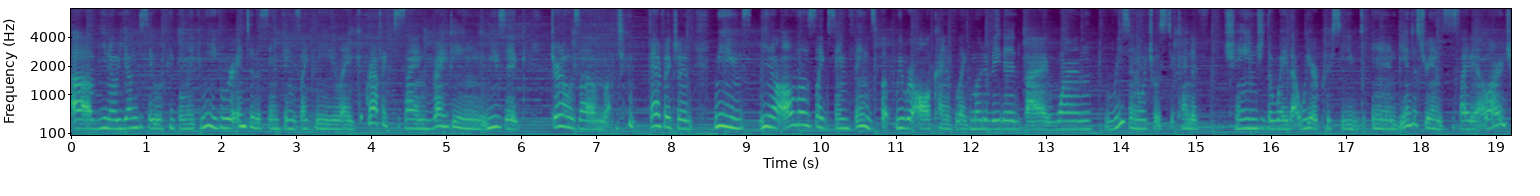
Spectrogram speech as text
of you know young disabled people like me who were into the same things like me like graphic design writing music journalism fan fiction memes you know all those like same things. But we were all kind of like motivated by one reason which was to kind of change the way that we are perceived in the industry and society at large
